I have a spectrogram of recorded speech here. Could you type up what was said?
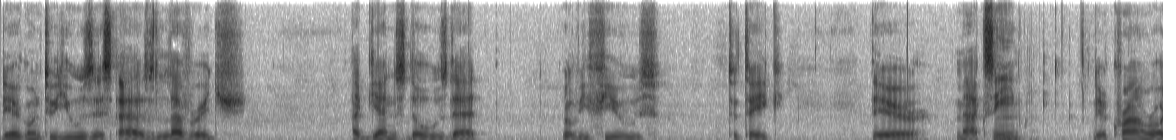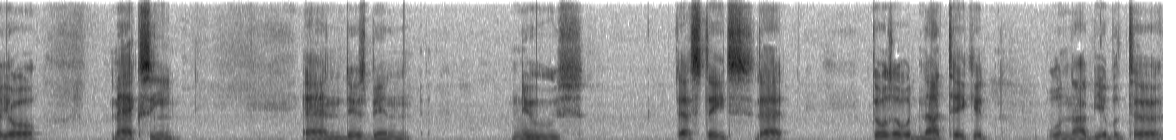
they're going to use this as leverage against those that will refuse to take their Maxine, their Crown Royal Maxine. And there's been news that states that those that would not take it will not be able to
